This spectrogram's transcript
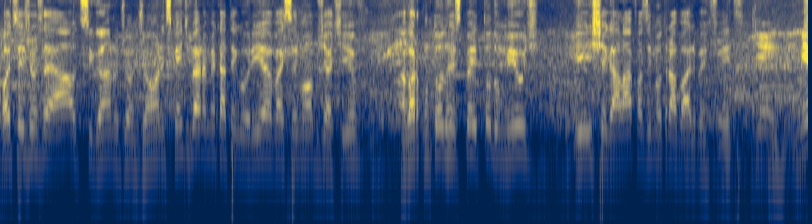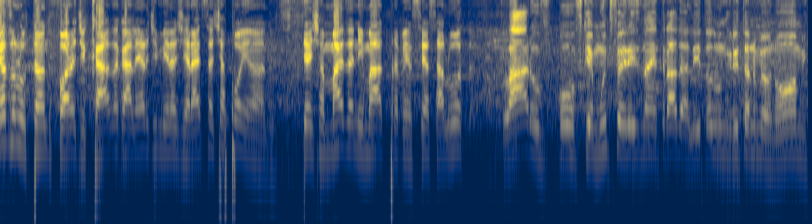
Pode ser José Aldo, Cigano, John Jones, quem tiver na minha categoria vai ser meu objetivo. Agora com todo respeito, todo humilde e chegar lá e fazer meu trabalho bem feito. Mesmo lutando fora de casa, a galera de Minas Gerais está te apoiando. Esteja mais animado para vencer essa luta? Claro, pô, fiquei muito feliz na entrada ali, todo mundo gritando meu nome.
